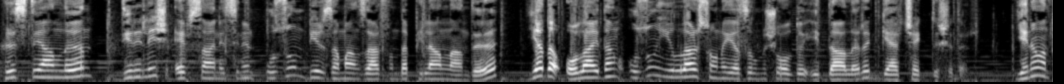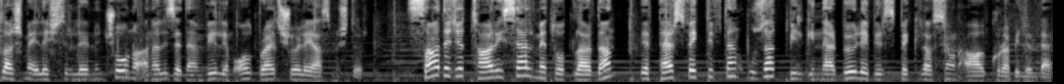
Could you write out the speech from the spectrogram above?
Hristiyanlığın diriliş efsanesinin uzun bir zaman zarfında planlandığı ya da olaydan uzun yıllar sonra yazılmış olduğu iddiaları gerçek dışıdır. Yeni Antlaşma eleştirilerinin çoğunu analiz eden William Albright şöyle yazmıştır. Sadece tarihsel metotlardan ve perspektiften uzak bilginler böyle bir spekülasyon ağı kurabilirler.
